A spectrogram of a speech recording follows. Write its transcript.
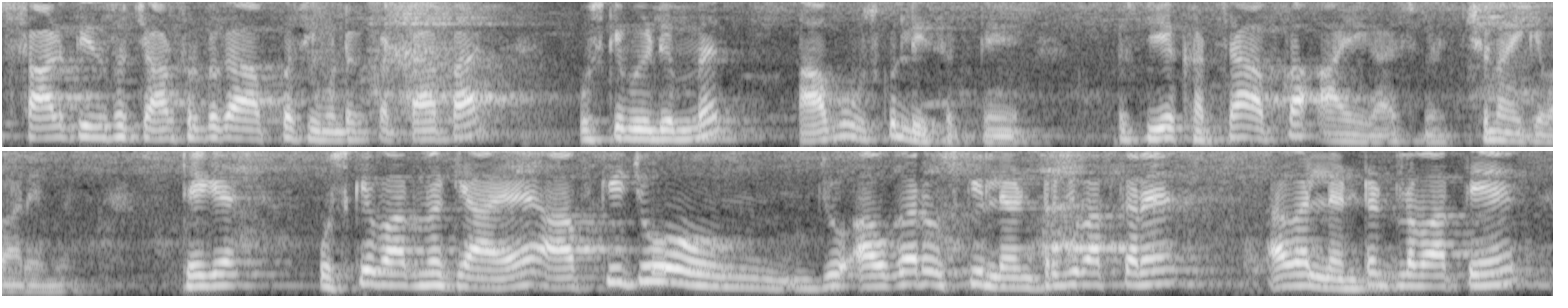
साढ़े तीन सौ, चार सौ रुपये का आपका सीमेंट का कट्टा आता है, उसके मीडियम में आप उसको ले सकते हैं। ये खर्चा आपका आएगा इसमें, चुनाई के बारे में। ठीक है? उसके बाद में क्या है, आपकी जो जो अगर उसकी लेंटर की बात करें, अगर लेंटर डलवाते हैं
